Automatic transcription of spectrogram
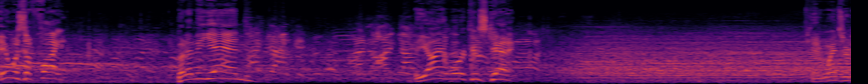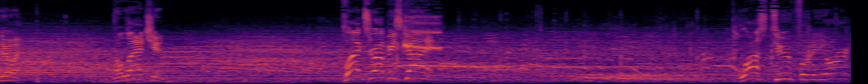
It was a fight. But in the end, the Ironworkers get it. Can Windsor do it? The legend. Flags are up, he's got it. Plus two for New York.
